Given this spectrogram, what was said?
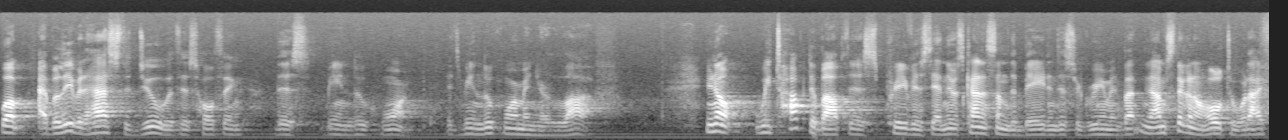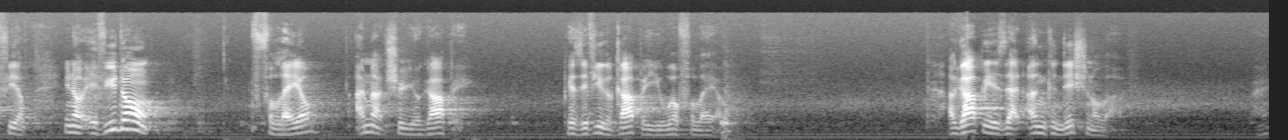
Well, I believe it has to do with this whole thing this being lukewarm. It's being lukewarm in your love. You know, we talked about this previously, and there was kind of some debate and disagreement, but you know, I'm still going to hold to what I feel. You know, if you don't phileo, I'm not sure you agape. Because if you agape, you will phileo. Agape is that unconditional love. Right?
